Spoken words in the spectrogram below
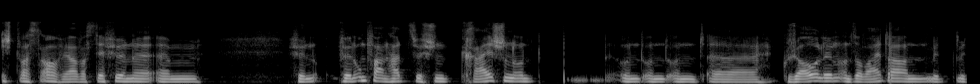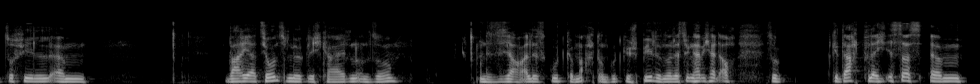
echt was drauf, ja, was der für eine ähm, für, ein, für einen Umfang hat zwischen Kreischen und und und und äh, Growlen und so weiter und mit mit so viel ähm, Variationsmöglichkeiten und so. Und es ist ja auch alles gut gemacht und gut gespielt und so. Deswegen habe ich halt auch so gedacht, vielleicht ist das ähm,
